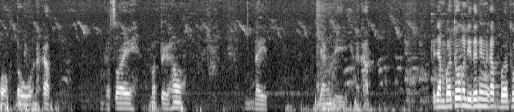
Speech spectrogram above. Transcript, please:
ออกโตนะครับก็ซอยมอเตอร์เขาได้ยังดีนะครับก็ย้ำเบอร์โทรกันดีกทีหนึงนะครับ เบอร์โทร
